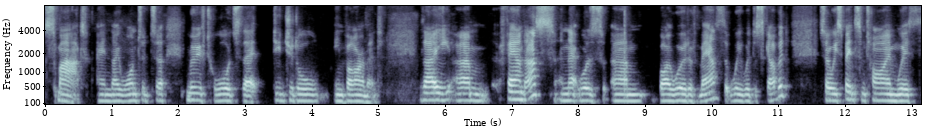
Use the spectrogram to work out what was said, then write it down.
smart and they wanted to move towards that digital environment. They um, found us, and that was um, by word of mouth that we were discovered. So we spent some time with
